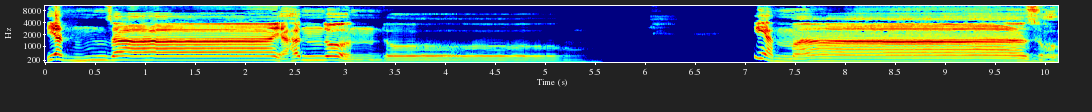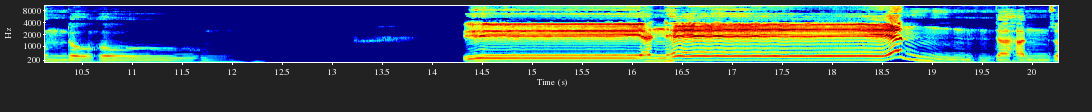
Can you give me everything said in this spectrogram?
呀在呀很多很多，呀嘛很多。雨很黑暗的喊着，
